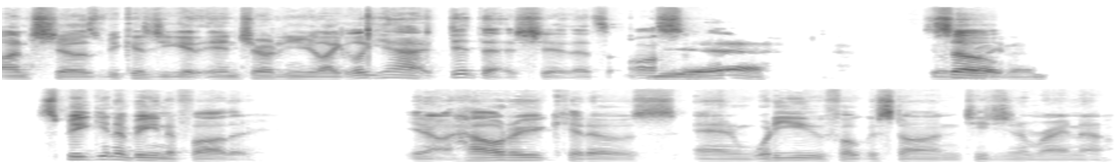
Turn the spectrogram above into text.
on shows because you get introed and you're like, oh yeah, I did that shit. That's awesome. Yeah. Feels so, right, speaking of being a father, you know, how old are your kiddos, and what are you focused on teaching them right now?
